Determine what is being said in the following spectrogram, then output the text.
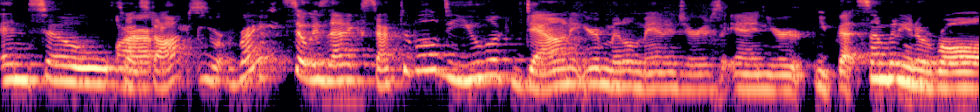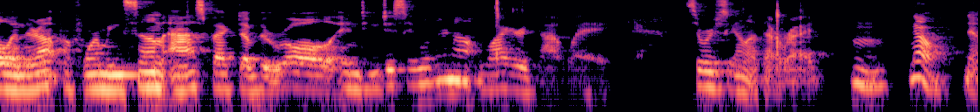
And so, So it stops? right? So is that acceptable? Do you look down at your middle managers and you're you've got somebody in a role and they're not performing some aspect of the role, and do you just say, "Well, they're not wired that way," so we're just gonna let that ride? Hmm. No, No.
